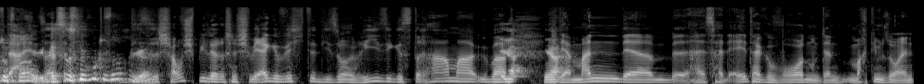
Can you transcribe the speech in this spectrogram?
gute Frage. Das Seite ist eine gute Frage. Diese schauspielerischen Schwergewichte, die so ein riesiges Drama über Ja, ja. der Mann, der ist halt älter geworden und dann macht ihm so ein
